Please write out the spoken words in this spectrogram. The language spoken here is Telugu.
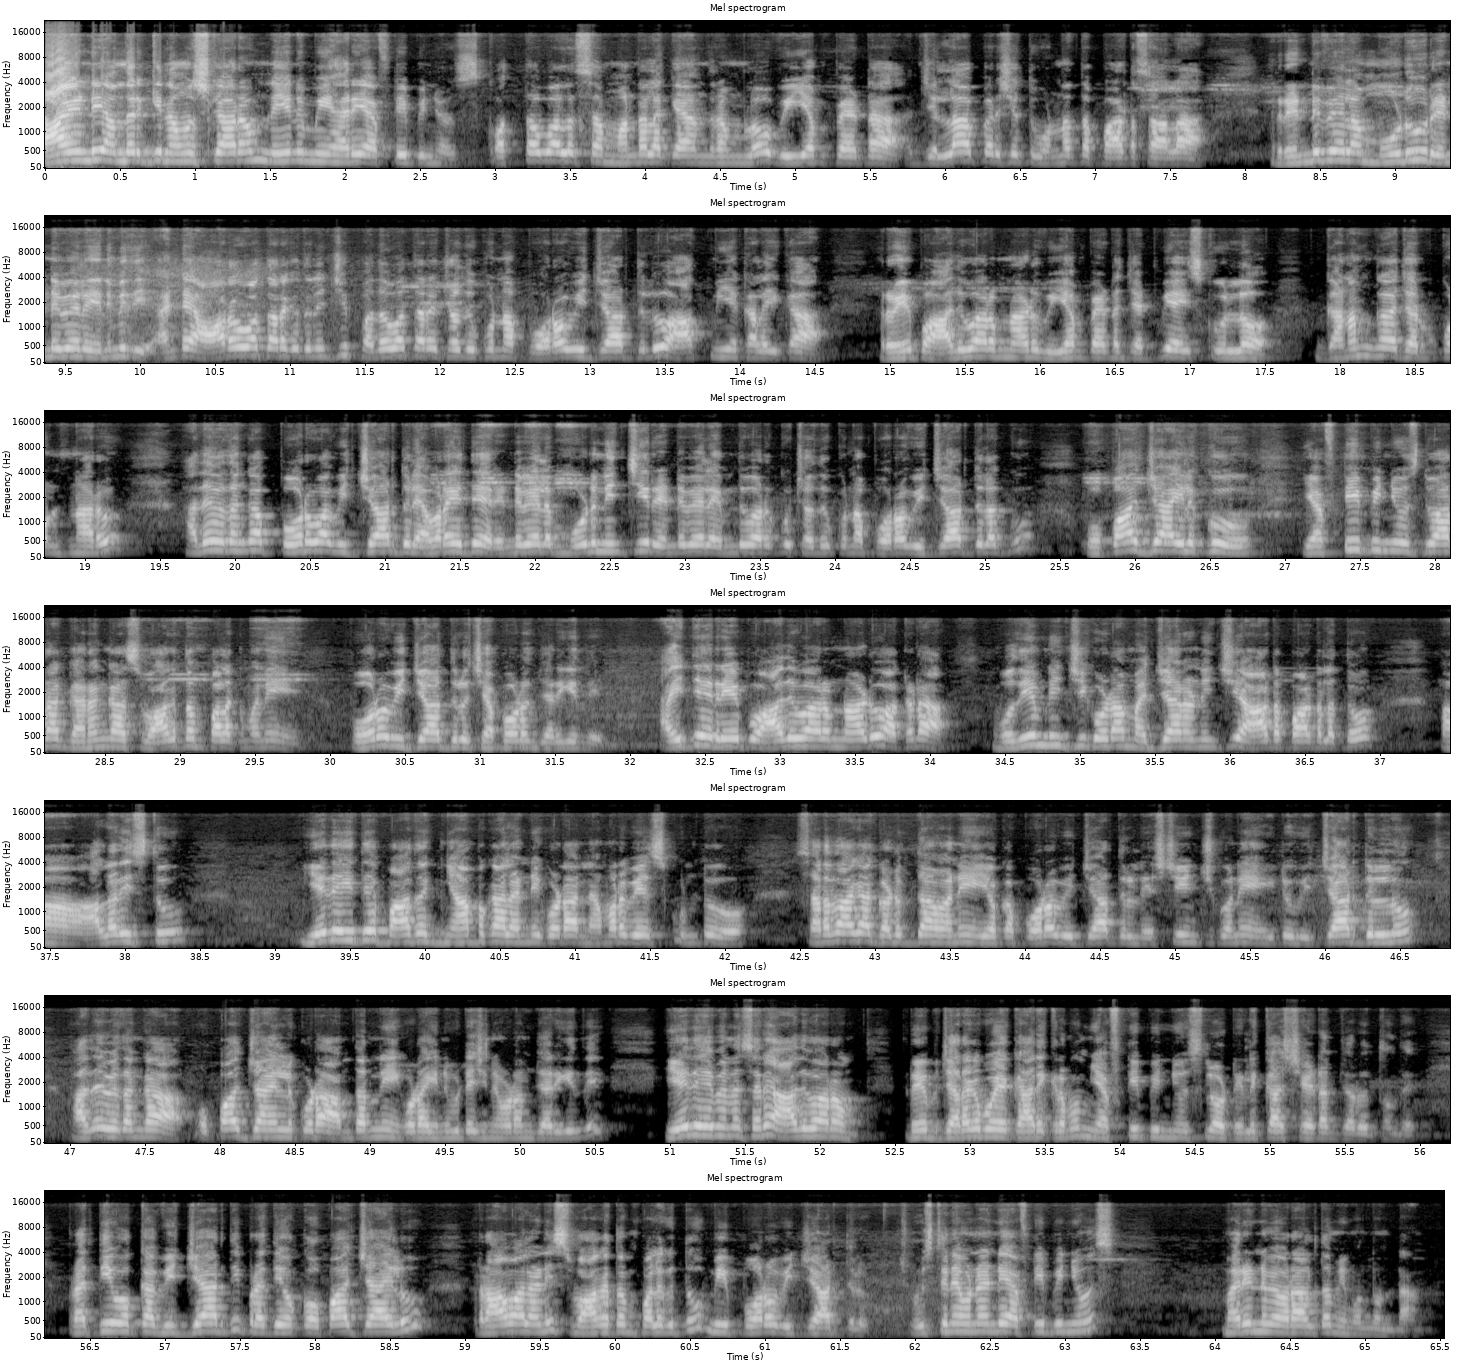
హాయ్ అండి అందరికీ నమస్కారం. నేను మీ హరి ఎఫ్టిపి న్యూస్. కొత్త వలస మండల కేంద్రంలో వియ్యంపేట జిల్లా పరిషత్ ఉన్నత పాఠశాల రెండు వేల మూడు రెండు వేల ఎనిమిది అంటే ఆరవ తరగతి నుంచి పదవ తరగతి చదువుకున్న పూర్వ విద్యార్థులు ఆత్మీయ కలయిక రేపు ఆదివారం నాడు వియ్యంపేట జడ్పీ హై స్కూల్లో ఘనంగా జరుపుకుంటున్నారు. అదేవిధంగా పూర్వ విద్యార్థులు ఎవరైతే రెండు వేల మూడు నుంచి రెండు వేల ఎనిమిది వరకు చదువుకున్న పూర్వ విద్యార్థులకు ఉపాధ్యాయులకు ఎఫ్టీపీ న్యూస్ ద్వారా ఘనంగా స్వాగతం పలకమని పూర్వ విద్యార్థులు చెప్పడం జరిగింది. అయితే రేపు ఆదివారం నాడు అక్కడ ఉదయం నుంచి కూడా మధ్యాహ్నం నుంచి ఆటపాటలతో అలరిస్తూ ఏదైతే పాత జ్ఞాపకాలన్నీ కూడా నెమర వేసుకుంటూ సరదాగా గడుపుదామని ఈ యొక్క పూర్వ విద్యార్థులు నిశ్చయించుకొని ఇటు విద్యార్థులను అదేవిధంగా ఉపాధ్యాయులను కూడా అందరినీ కూడా ఇన్విటేషన్ ఇవ్వడం జరిగింది. ఏదేమైనా సరే ఆదివారం రేపు జరగబోయే కార్యక్రమం ఎఫ్టీపీ న్యూస్లో టెలికాస్ట్ చేయడం జరుగుతుంది. ప్రతి ఒక్క విద్యార్థి ప్రతి ఒక్క ఉపాధ్యాయులు రావాలని స్వాగతం పలుకుతూ మీ పూర్వ విద్యార్థులు. చూస్తూనే ఉండండి ఎఫ్టీపీ న్యూస్. మరిన్ని వివరాలతో మీ ముందుంటాను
